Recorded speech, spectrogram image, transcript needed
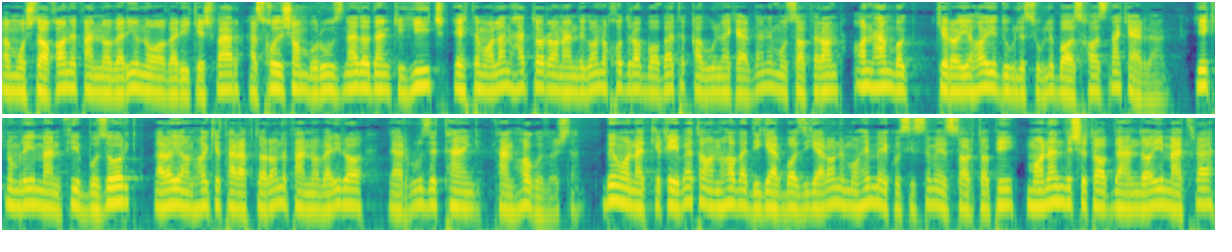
و مشتاقان فناوری و نوآوری کشور از خودشان بروز ندادند که هیچ احتمالا حتی رانندگان خود را بابت قبول نکردن مسافران آن هم با کرایه های دوبل سوبله بازخواست نکردند. یک نمره منفی بزرگ برای آنها که طرفداران فناوری را در روز تنگ تنها گذاشتند. بماند که غیبت آنها و دیگر بازیگران مهم اکوسیستم استارتاپی مانند شتاب دهنده های مطرح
